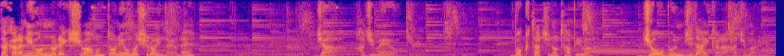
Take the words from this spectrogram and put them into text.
だから日本の歴史は本当に面白いんだよね。じゃあ、始めよう。僕たちの旅は、縄文時代から始まるよ。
